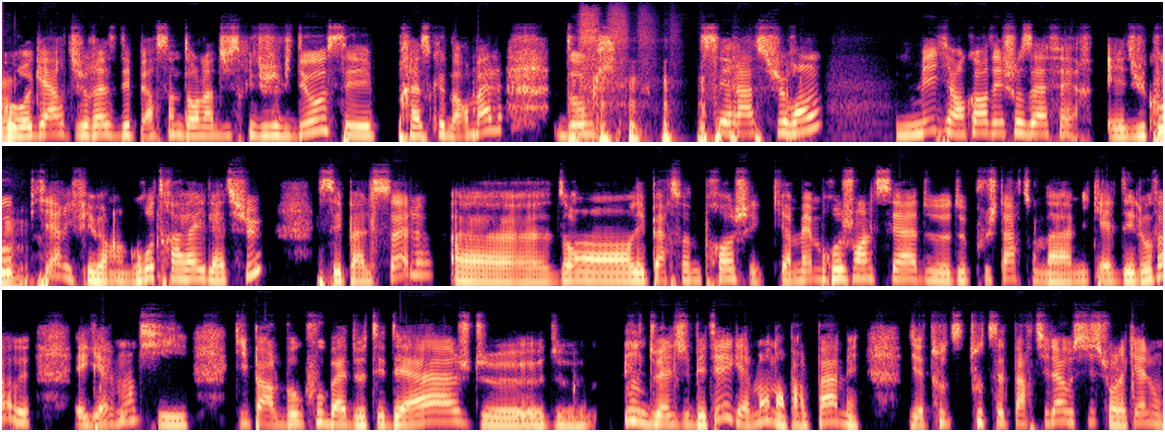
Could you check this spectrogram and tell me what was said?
au regard du reste des personnes dans l'industrie du jeu vidéo, c'est presque normal. Donc c'est rassurant mais il y a encore des choses à faire. Et du coup, mm. Pierre, il fait un gros travail là-dessus. C'est pas le seul. Euh, dans les personnes proches et qui a même rejoint le CA de, de Push on a Michael Delova également qui qui parle beaucoup bah, de TDAH, de, de de LGBT également, on n'en parle pas, mais il y a toute, toute cette partie-là aussi sur laquelle on,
